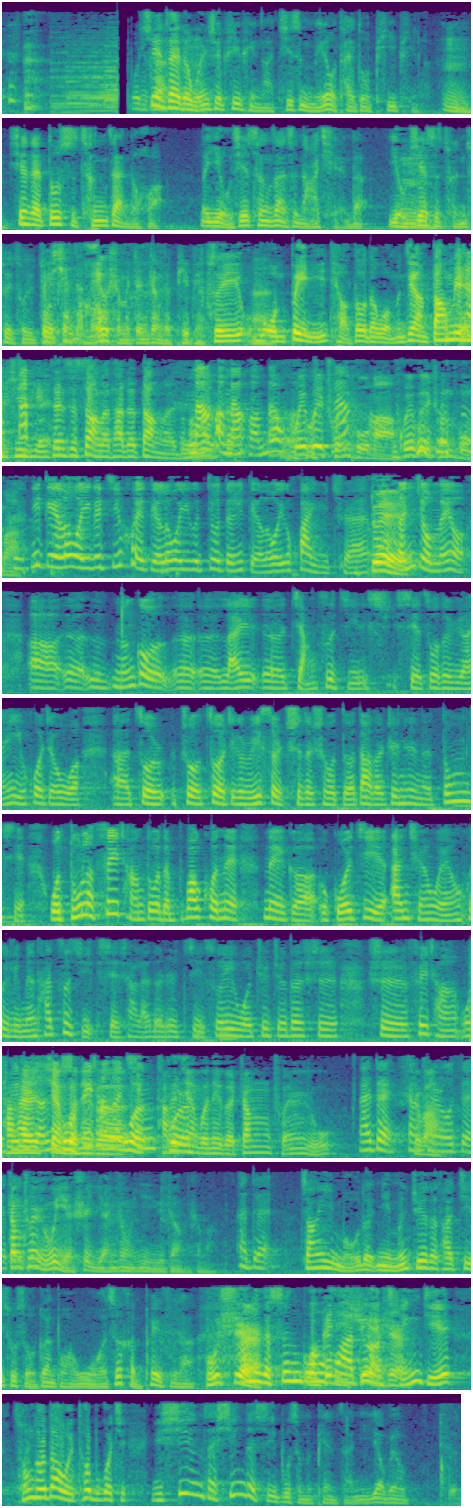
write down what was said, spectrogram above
现在的文学批评啊，其实没有太多批评了。嗯，现在都是称赞的话，那有些称赞是拿钱的，有些是纯粹出于做。现在没有什么真正的批评。所以我们被你挑逗的，我们这样当面批评，真是上了他的当了。蛮好蛮好，那回归淳朴嘛，回归淳朴嘛。你给了我一个机会，给了我一个，就等于给了我一个话语权。对。很久没有。呃呃，能够呃呃来呃讲自己写作的原意，或者我呃做做做这个 research 的时候得到的真正的东西，我读了非常多的，包括那那个国际安全委员会里面他自己写下来的日记，所以我就觉得是是非常，我觉得历史非常的清他还见过那个张纯如，哎对，张纯如对，张纯如也是严重抑郁症是吗？哎对。张艺谋的，你们觉得他技术手段不好？我是很佩服他。不是，他那个声光画电情节从头到尾透不过气。你现在新的是一部什么片子啊？你要不要？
